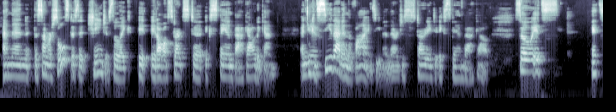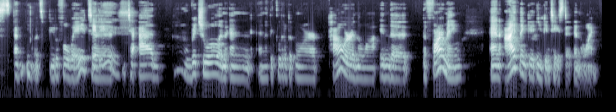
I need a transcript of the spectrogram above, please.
And then the summer solstice it changes. So like it, it all starts to expand back out again and you yeah. can see that in the vines, even they're just starting to expand back out. So it's it's a, you know, it's a beautiful way to to add oh, ritual and and and I think a little bit more power in the in the the farming. And I think it, you can taste it in the wine.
